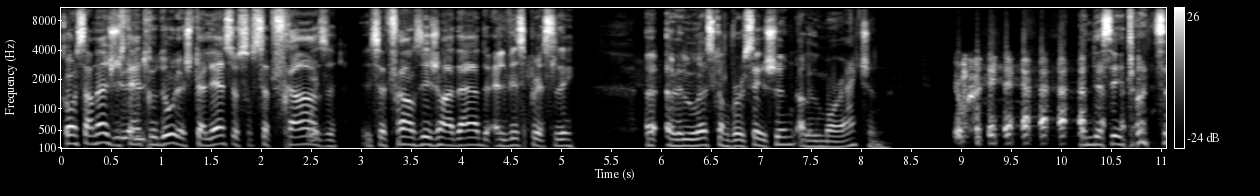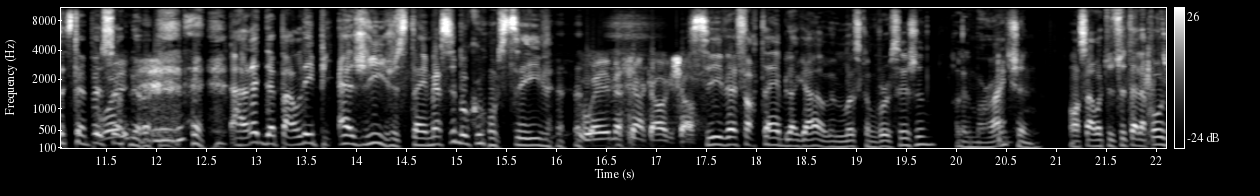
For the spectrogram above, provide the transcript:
concernant Justin Trudeau, là, je te laisse sur cette phrase, cette phrase légendaire de Elvis Presley. A, little less conversation, a little more action. Une de ces c'est un peu ça. Là. Arrête de parler puis agis, Justin. Merci beaucoup, Steve. Oui, merci encore, Richard. Steve Fortin, blogueur. A little less conversation, a little more action. On s'en va tout de suite à la pause.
